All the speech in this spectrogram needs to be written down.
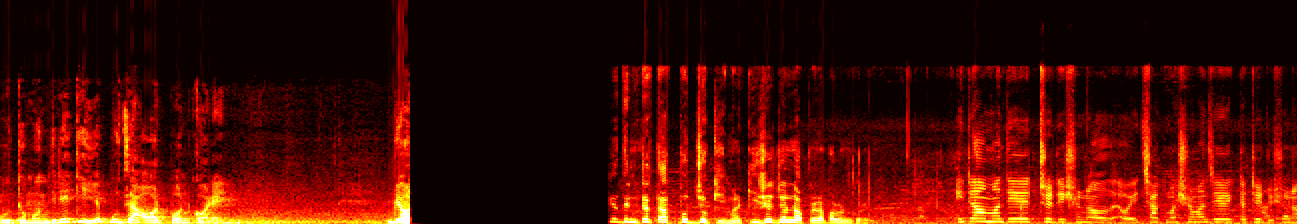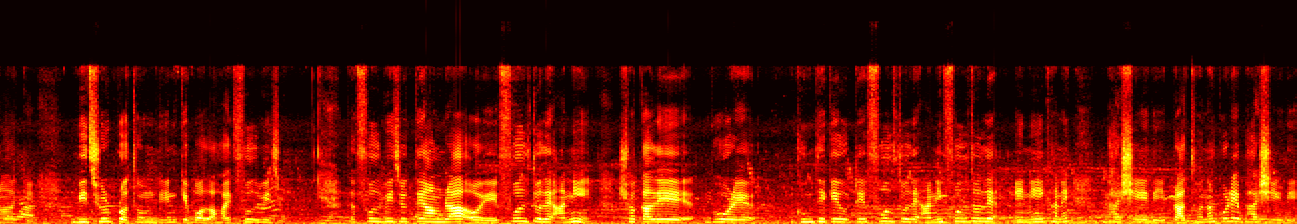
বুদ্ধ মন্দিরে গিয়ে পূজা অর্পণ করেন। আজকের দিনটার তাৎপর্য কি? মানে কিসের জন্য আপনারা পালন করেন? এটা আমাদের ট্রেডিশনাল ওই চাকমা সমাজের একটা ট্রেডিশনাল আর কি। বিজুর প্রথম দিনকে বলা হয় ফুল বিজু। তা ফুল বিজুতে আমরা ওই ফুল তুলে আনি সকালে ভোরে ঘুম থেকে উঠে ফুল তুলে আনি ফুল তুলে এনে এখানে ভাসিয়ে দিই প্রার্থনা করে ভাসিয়ে দিই।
